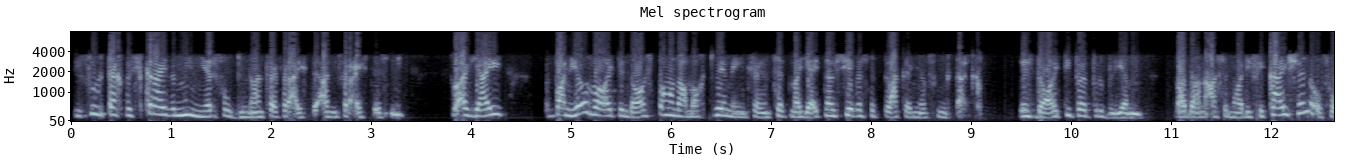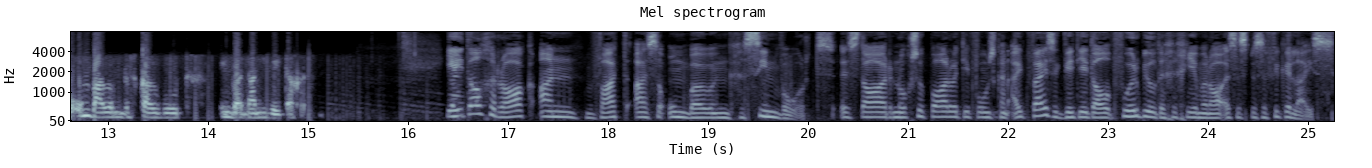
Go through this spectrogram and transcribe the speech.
die voertuigbeskrywing nie meer voldoen aan sy vereiste aan vereistes nie. So as jy 'n paneel waar het en daar staan daar mag twee mense in sit, maar jy het nou sewe sitplekke in jou voertuig. Dis daai tipe probleem wat dan as 'n modification of 'n ombouing beskou word en wat dan nie wettig is. Jy het al geraak aan wat as 'n ombouing gesien word. Is daar nog so 'n paar wat jy vir ons kan uitwys? Ek weet jy het al voorbeelde gegee, maar daar is 'n spesifieke lys.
